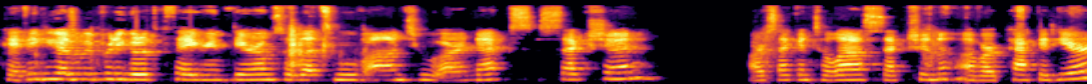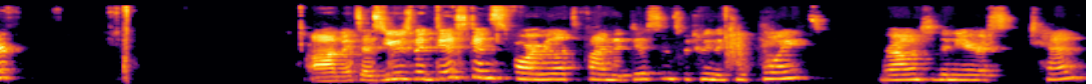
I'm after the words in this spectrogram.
Okay, I think you guys will be pretty good with the Pythagorean theorem, so let's move on to our next section, our second to last section of our packet here. Um, it says use the distance formula to find the distance between the two points, round to the nearest 10.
